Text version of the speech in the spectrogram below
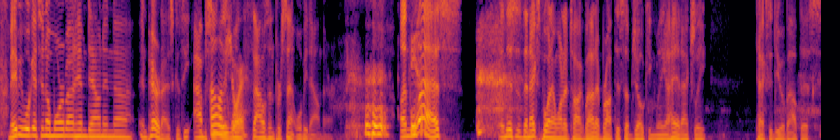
maybe we'll get to know more about him down in uh, in Paradise because he absolutely Oh, sure. one thousand percent will be down there, unless. And this is the next point I want to talk about. I brought this up jokingly. I had actually texted you about this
